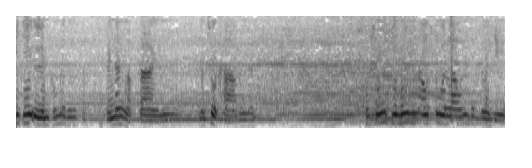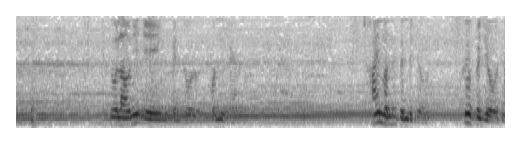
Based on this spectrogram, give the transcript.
วิธีอื่นผมไม่รู้ครับไปนั่งหลับตาอย่างนี้มันชั่วคราวเท่านั้น ผมรู้วิธีนี้มันเอาตัวเรานี่เป็นตัวยืน ตัวเรานี่เองเป็นตัวหลุดพ้นอยู่แล้วใช้มันให้เป็นประโยชน์ เพื่อประโยชน์ใน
